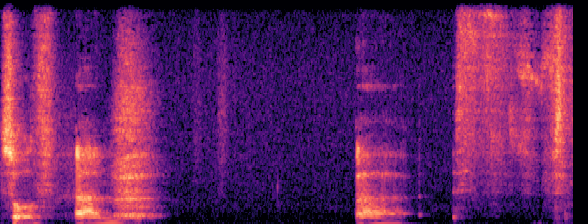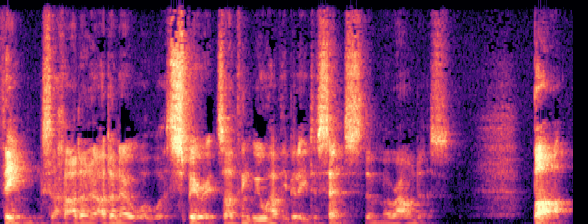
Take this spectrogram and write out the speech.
sort of, um, uh, th- things. I don't know. I don't know what, what spirits. I think we all have the ability to sense them around us, but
